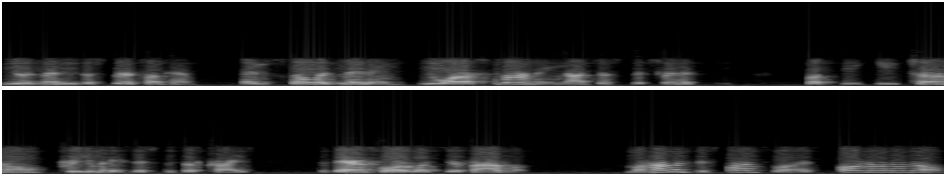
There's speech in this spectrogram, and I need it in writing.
You admit He's a Spirit from Him. And so admitting, you are affirming not just the Trinity, but the eternal prehuman existence of Christ. Therefore, what's your problem? Muhammad's response was, Oh, no, no, no.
